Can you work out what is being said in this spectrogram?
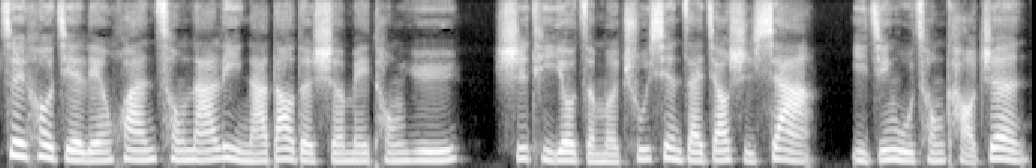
最后，解连环从哪里拿到的蛇眉铜鱼？尸体又怎么出现在礁石下？已经无从考证。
